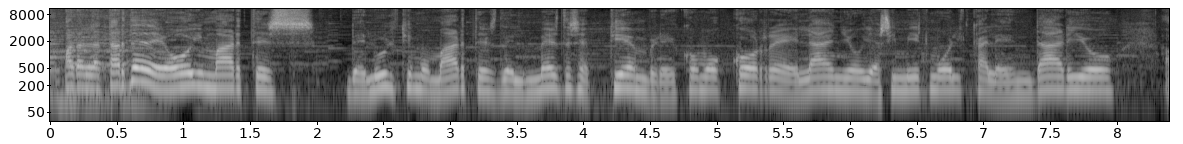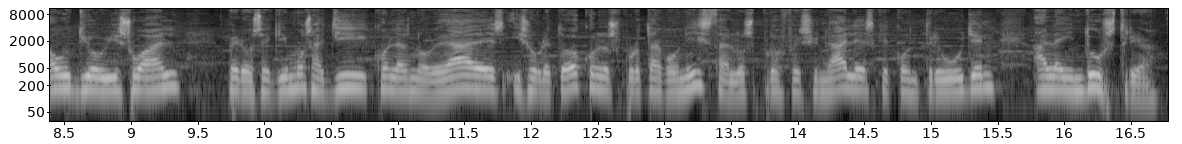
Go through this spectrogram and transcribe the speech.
Para la tarde de hoy, martes, del último martes del mes de septiembre, cómo corre el año y asimismo el calendario audiovisual, pero seguimos allí con las novedades y sobre todo con los protagonistas, los profesionales que contribuyen a la industria.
